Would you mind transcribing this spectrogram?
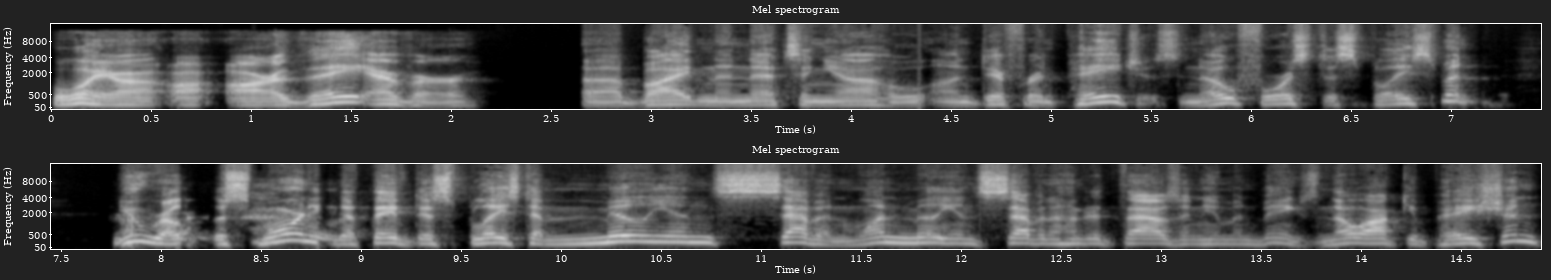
Boy, are, are, are they ever uh, Biden and Netanyahu on different pages. No forced displacement. You wrote this morning that they've displaced a million seven, one million seven hundred thousand human beings. No occupation.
